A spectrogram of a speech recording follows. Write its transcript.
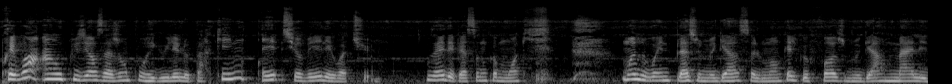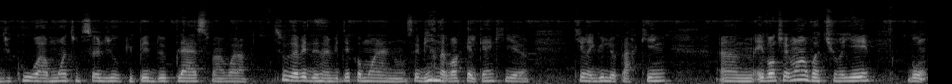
Prévoir un ou plusieurs agents pour réguler le parking et surveiller les voitures. Vous avez des personnes comme moi qui... Moi, je vois une place, je me gare seulement. Quelquefois, je me gare mal et du coup, à moi toute seule, j'ai occupé deux places. Enfin, voilà. Si vous avez des invités comme moi là, non. C'est bien d'avoir quelqu'un qui, euh, qui régule le parking. Euh, éventuellement un voiturier. Bon,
